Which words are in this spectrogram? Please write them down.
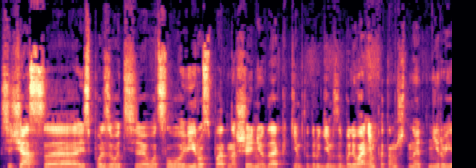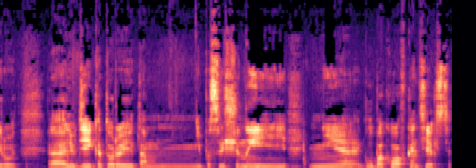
сейчас э, использовать э, вот слово вирус по отношению да, к каким-то другим заболеваниям, потому что ну, это нервирует людей, которые там не посвящены и не глубоко в контексте.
